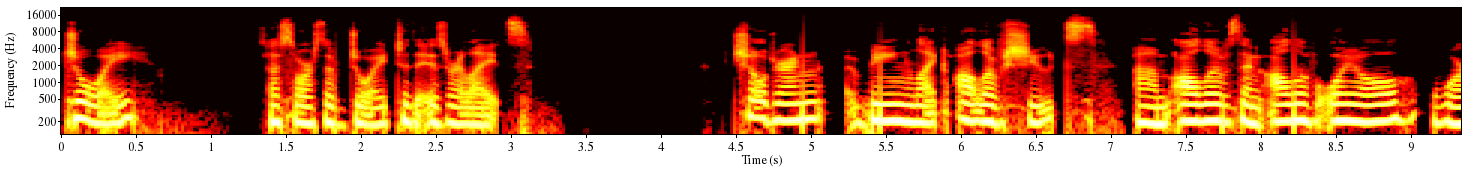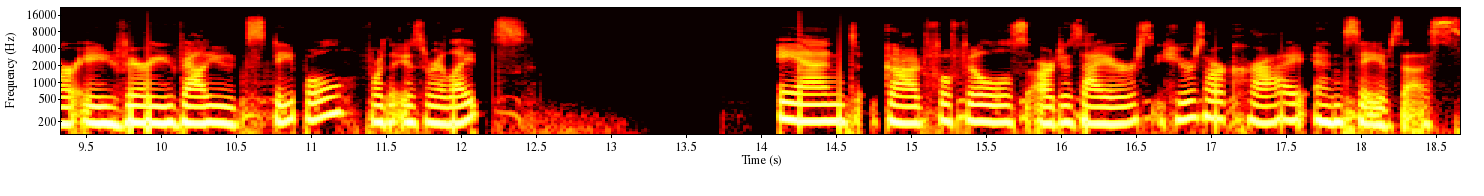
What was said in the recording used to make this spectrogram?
joy, a source of joy to the Israelites. Children being like olive shoots. Um, olives and olive oil were a very valued staple for the Israelites. And God fulfills our desires, hears our cry, and saves us.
